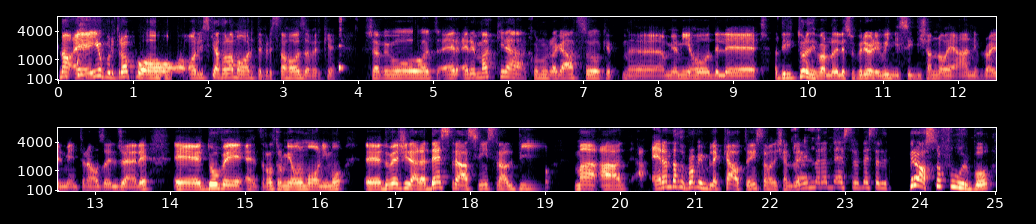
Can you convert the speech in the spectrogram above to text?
No, eh, io purtroppo ho, rischiato la morte per sta cosa perché ero, ero, in macchina con un ragazzo che eh, un mio amico delle addirittura ti parlo delle superiori quindi sì 19 anni probabilmente una cosa del genere eh, dove eh, tra l'altro mio omonimo eh, doveva girare a destra a sinistra al vivo ma a, a, era andato proprio in blackout. E mi stavano dicendo devi andare a destra, a destra, a destra. Però sto furbo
